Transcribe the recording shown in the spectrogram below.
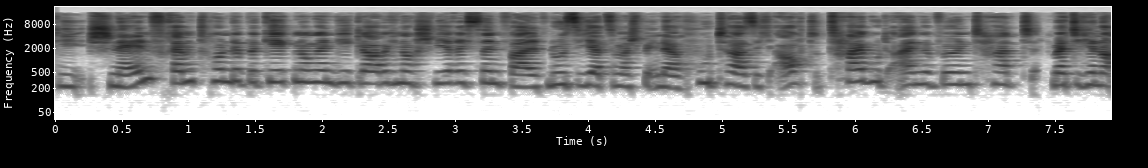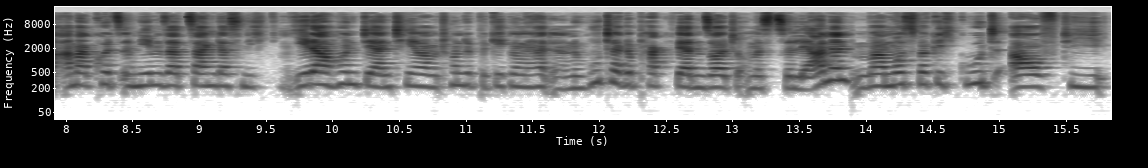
die schnellen Fremdhundebegegnungen, die, glaube ich, noch schwierig sind, weil Lucy ja zum Beispiel in der Huta sich auch total gut eingewöhnt hat ich möchte hier noch einmal kurz im Nebensatz sagen, dass nicht jeder Hund, der ein Thema mit Hundebegegnungen hat, in eine Huta gepackt werden sollte, um es zu lernen. Man muss wirklich gut auf die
